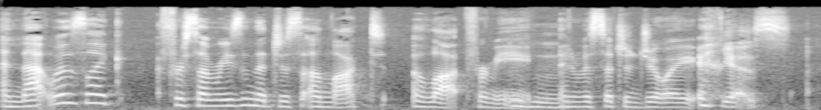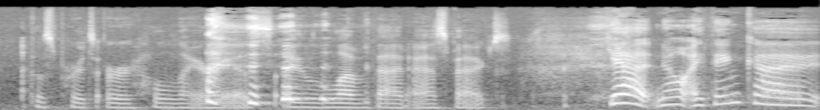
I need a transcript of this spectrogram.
And that was like, for some reason, that just unlocked a lot for me. Mhm. And it was such a joy. Yes, those parts are hilarious. I love that aspect. Yeah, no, I think uh,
